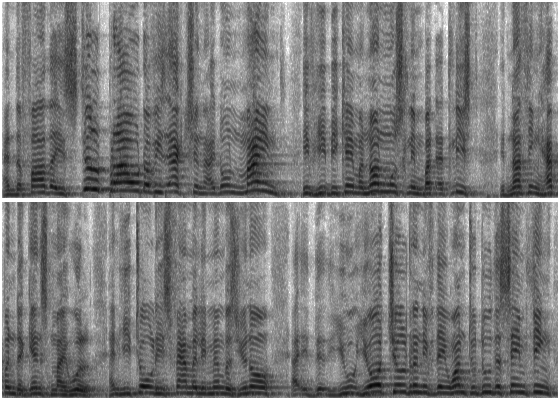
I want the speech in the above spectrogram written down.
and the father is still proud of his action. I don't mind if he became a non-Muslim, but at least nothing happened against my will. And he told his family members, you know, uh, you, your children, if they want to do the same thing,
